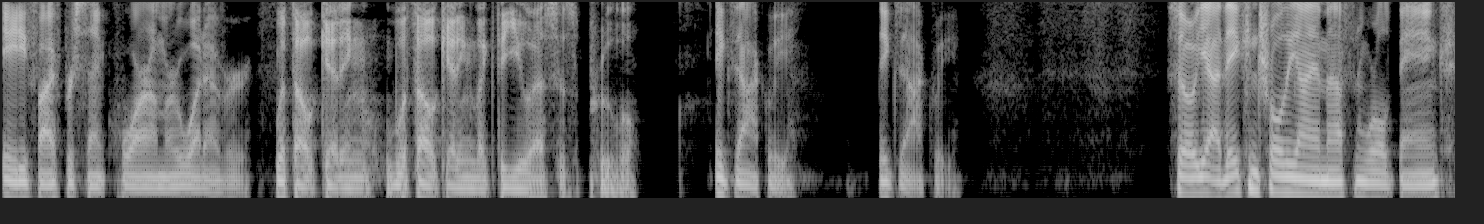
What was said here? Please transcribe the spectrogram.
85% quorum or whatever. Without getting without getting like the US's approval. Exactly. Exactly. So yeah, they control the IMF and World Bank,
